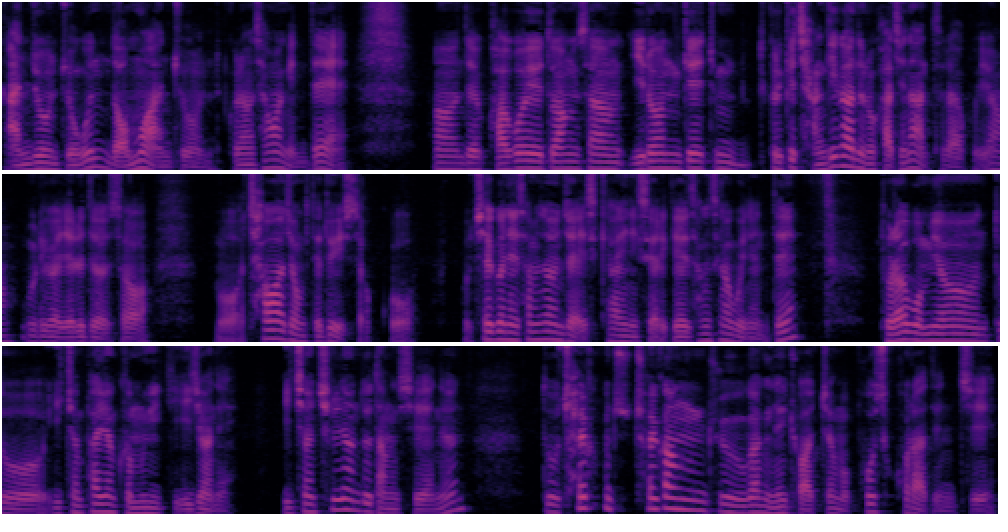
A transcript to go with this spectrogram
안 좋은 쪽은 너무 안 좋은 그런 상황인데 어, 근데 과거에도 항상 이런 게 좀 그렇게 장기간으로 가지는 않더라고요. 우리가 예를 들어서 뭐 차화정 때도 있었고 뭐 최근에 삼성전자, SK하이닉스가 이렇게 상승하고 있는데 돌아보면 또 2008년 금융위기 이전에 2007년도 당시에는 또 철강주 철강주가 굉장히 좋았죠. 뭐 포스코라든지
